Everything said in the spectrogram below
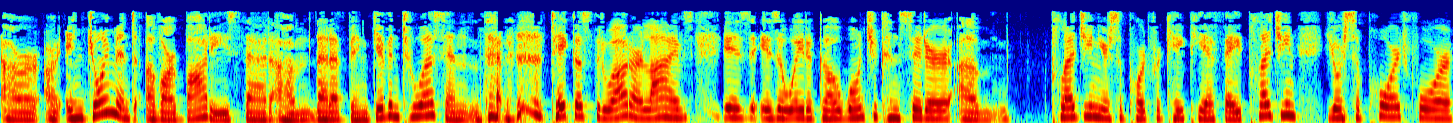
our, our enjoyment of our bodies that um, that have been given to us and that take us throughout our lives is is a way to go. Won't you consider um, pledging your support for KPFA, pledging your support for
